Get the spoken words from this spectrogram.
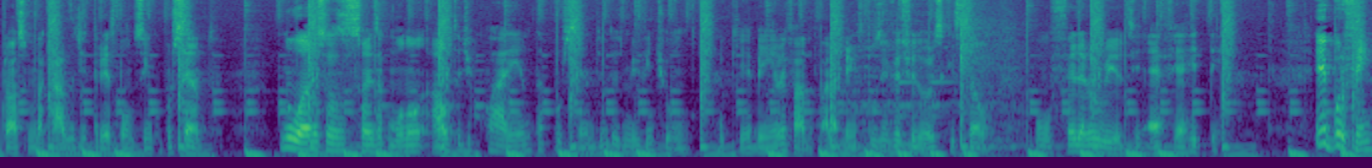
próximo da casa de 3,5%. No ano, suas ações acumulam alta de 40% em 2021, o que é bem elevado. Parabéns para os investidores que estão com o Federal Realty, FRT. E por fim,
